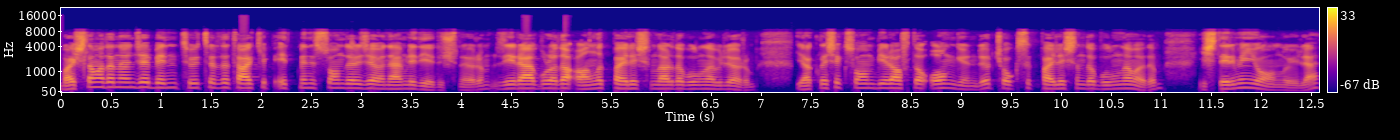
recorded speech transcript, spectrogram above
Başlamadan önce beni Twitter'da takip etmeniz son derece önemli diye düşünüyorum. Zira burada anlık paylaşımlarda bulunabiliyorum. Yaklaşık son bir hafta 10 gündür çok sık paylaşımda bulunamadım. İşlerimin yoğunluğuyla.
